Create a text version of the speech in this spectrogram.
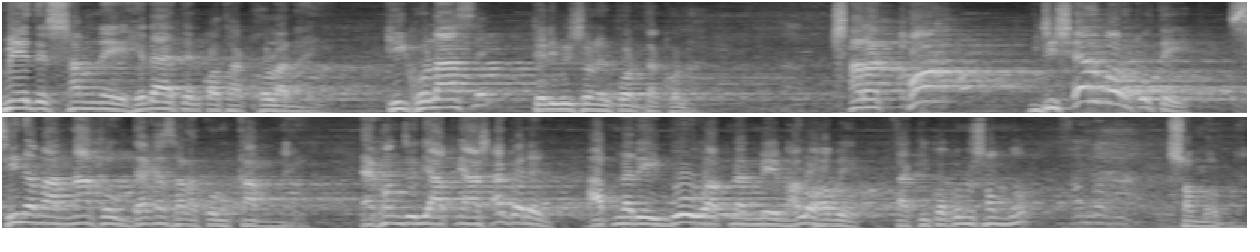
মেয়েদের সামনে হেদায়েতের কথা খোলা নাই। কি খোলা আছে? টেলিভিশনের পর্দা খোলা। সারাক্ষণ ডিশের বরকতে সিনেমা, নাটক, দেখা ছাড়া কোনো কাম নাই। এখন যদি আপনি আশা করেন আপনার এই বউ আপনার মেয়ে ভালো হবে তা কি কখনো সম্ভব? সম্ভব না।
